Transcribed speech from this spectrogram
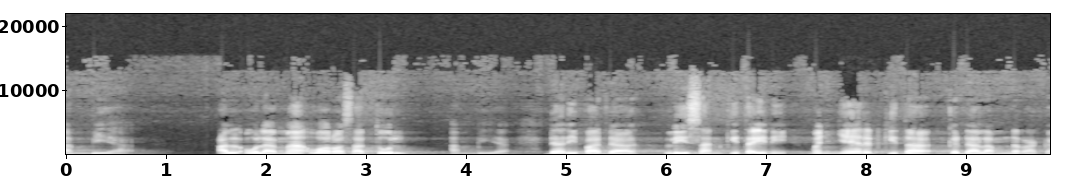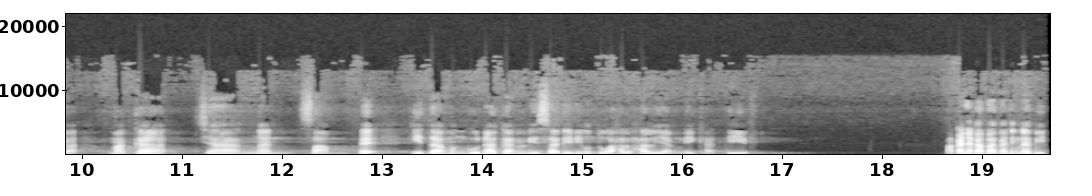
anbiya. Al ulama warasatul anbiya. Daripada lisan kita ini menyeret kita ke dalam neraka, maka jangan sampai kita menggunakan lisan ini untuk hal-hal yang negatif. Makanya kata kanjeng Nabi,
